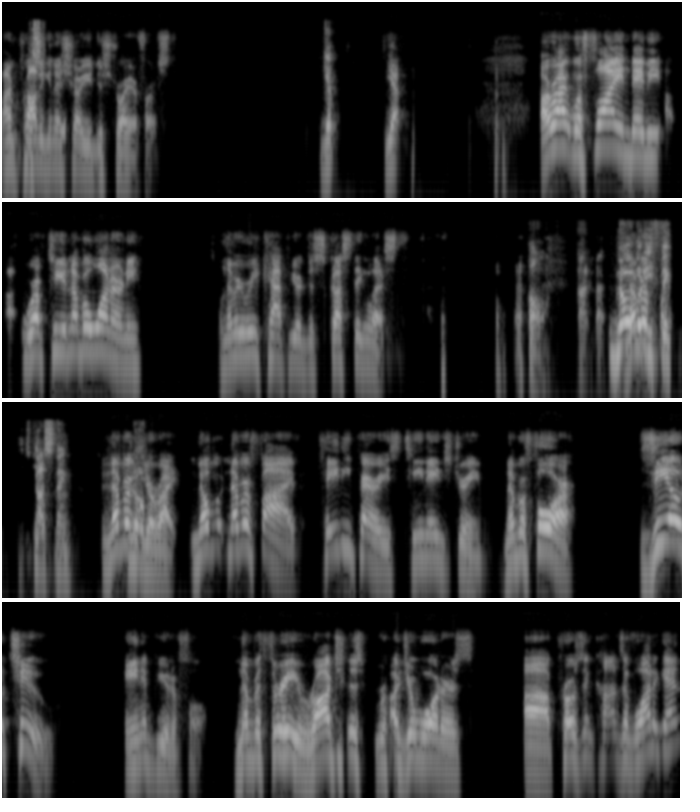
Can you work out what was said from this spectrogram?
I'm probably going to show you Destroyer first. Yep. Yep. All right, we're flying, baby. Uh, we're up to your number one, Ernie. Let me recap your disgusting list. oh, uh, nobody thinks disgusting. Number, no. you're right. Number number five, Katy Perry's Teenage Dream. Number four, ZO2, Ain't It Beautiful. Number three, Rogers Roger Waters, uh, Pros and Cons of what again?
